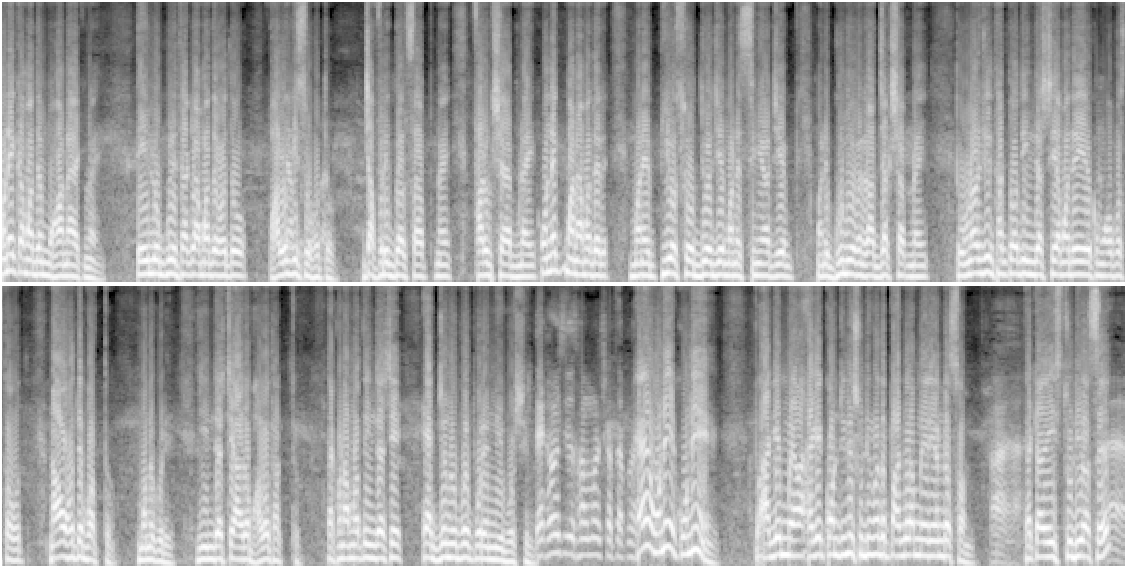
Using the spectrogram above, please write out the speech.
অনেক আমাদের মহানায়ক নাই। এই লোকগুলি থাকলে আমাদের হয়তো ভালো কিছু হতো জাফর ইকবাল সাহেব নাই ফারুক সাহেব নাই অনেক মানে আমাদের মানে প্রিয় শ্রদ্ধীয় যে মানে সিনিয়র যে মানে গুণী এবং রাজ্জাক সাহেব নাই। তো ওনারা যদি থাকতো হয়তো ইন্ডাস্ট্রি আমাদের এরকম অবস্থা হতো নাও হতে পারতো মনে করি যে ইন্ডাস্ট্রি আরও ভালো থাকতো। এখন আমরা তো ইন্ডাস্ট্রি একজনের উপর পরে নির্ভরশীল। দেখা সাথে আপনার হ্যাঁ অনেক অনেক। আগে আগে কন্টিনিউ শুটিং হতে পাগলাম মেরি অ্যান্ডারসন। হ্যাঁ, একটা স্টুডিও আছে। হ্যাঁ।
